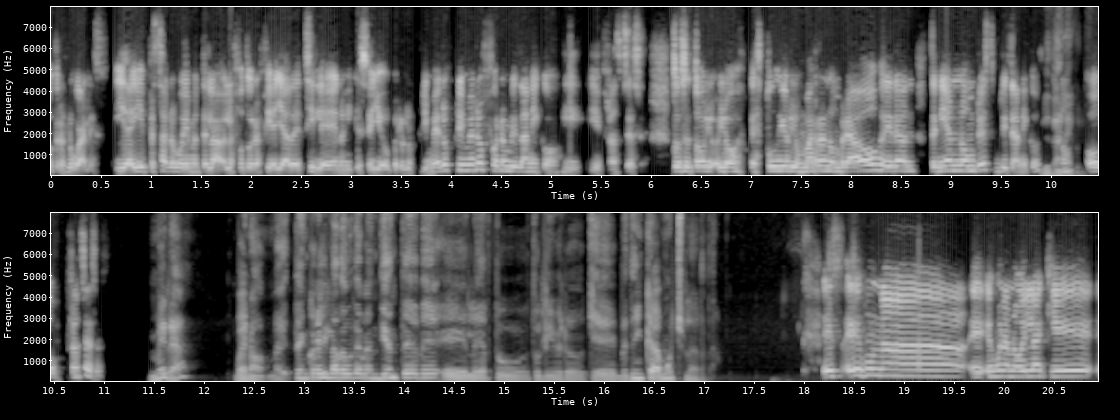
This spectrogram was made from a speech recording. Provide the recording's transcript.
otros lugares. Y ahí empezaron obviamente la, fotografía ya de chilenos y qué sé yo, pero los primeros primeros fueron británicos y, franceses. Entonces todos los estudios, los más renombrados, eran, tenían nombres británicos, o franceses. Mira, bueno, tengo ahí la deuda pendiente de eh, leer tu, tu libro, que me tinca mucho, la verdad. Es, es, una, eh, es una novela que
